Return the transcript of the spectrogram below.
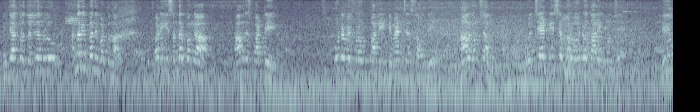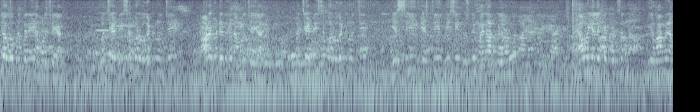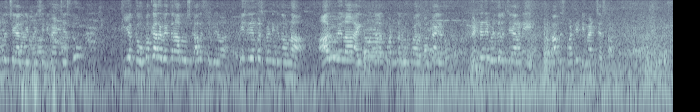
విద్యార్థుల తల్లిదండ్రులు అందరూ ఇబ్బంది పడుతున్నారు. కాబట్టి ఈ సందర్భంగా కాంగ్రెస్ పార్టీ కూటమి ప్రభుత్వాన్ని డిమాండ్ చేస్తూ ఉంది. నాలుగు అంశాలు. వచ్చే డిసెంబర్ ఒకటో తారీఖు నుంచి నిరుద్యోగ వృత్తిని అమలు చేయాలి. వచ్చే డిసెంబర్ ఒకటి నుంచి ఆడబిడ్డ నిధిని అమలు చేయాలి. వచ్చే డిసెంబర్ ఒకటి నుంచి ఎస్సీ ఎస్టీ బీసీ ముస్లిం మైనార్టీలకు యాభై ఏళ్ళకే పెన్షన్ ఈ హామీని అమలు చేయాలని చెప్పేసి డిమాండ్ చేస్తూ ఈ యొక్క ఉపకార వేతనాలు స్కాలర్షిప్ ఫీజు రియంబర్స్మెంట్ కింద ఉన్న ఆరు వేల ఐదు వందల కోట్ల రూపాయల బకాయిలను వెంటనే విడుదల చేయాలని కాంగ్రెస్ పార్టీ డిమాండ్ చేస్తాం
